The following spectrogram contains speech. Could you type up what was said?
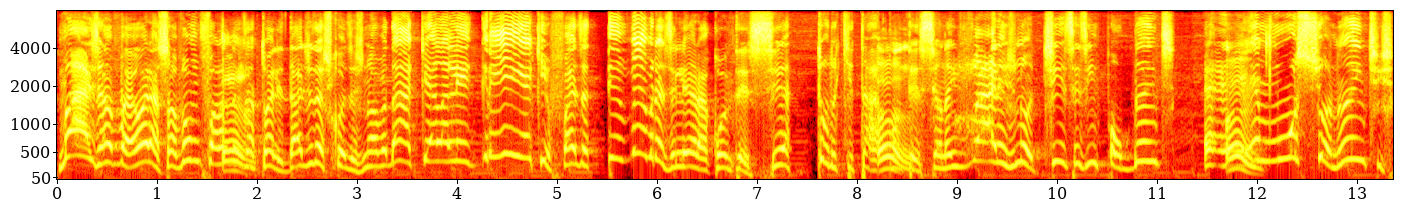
Mas, Rafael, olha só, vamos falar Ah. das atualidades, das coisas novas, daquela alegria que faz a TV brasileira acontecer. Tudo que tá Ah. acontecendo aí, várias notícias empolgantes, é, é, Ah. emocionantes.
